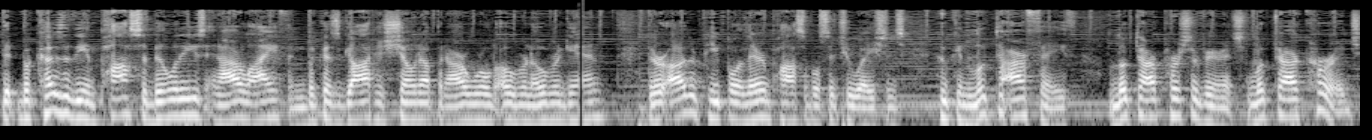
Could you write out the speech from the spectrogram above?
That because of the impossibilities in our life and because God has shown up in our world over and over again, there are other people in their impossible situations who can look to our faith, look to our perseverance, look to our courage,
